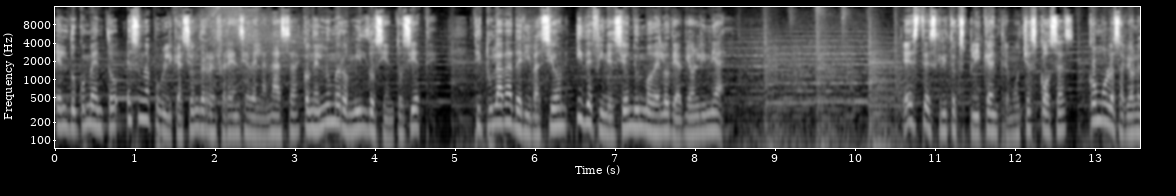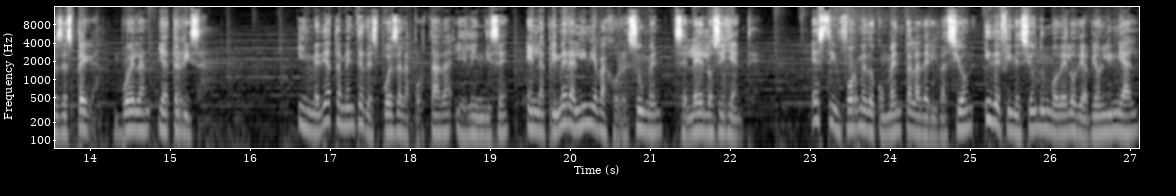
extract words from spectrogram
El documento es una publicación de referencia de la NASA con el número 1207, titulada Derivación y definición de un modelo de avión lineal. Este escrito explica, entre muchas cosas, cómo los aviones despegan, vuelan y aterrizan. Inmediatamente después de la portada y el índice, en la primera línea bajo resumen, se lee lo siguiente. Este informe documenta la derivación y definición de un modelo de avión lineal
